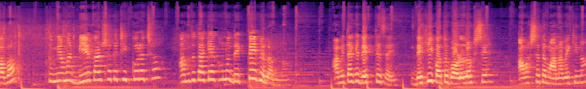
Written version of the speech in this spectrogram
বাবা তুমি আমার বিয়ে কার সাথে ঠিক করেছ? আমি তো তাকে এখনও দেখতেই পেলাম না। আমি তাকে দেখতে চাই। দেখি কত বড় লোক সে। আমার সাথে মানাবে কিনা?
